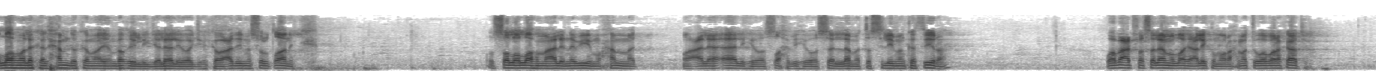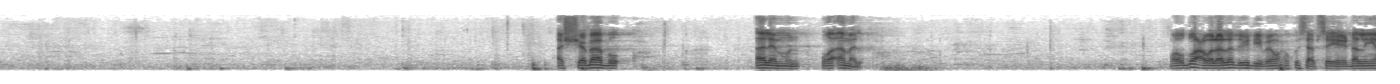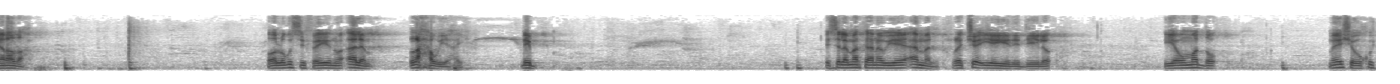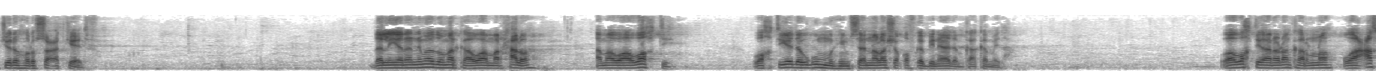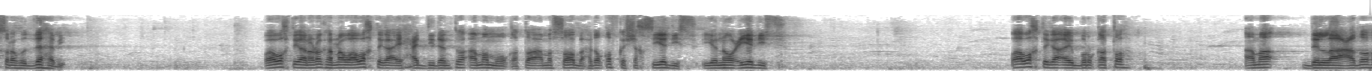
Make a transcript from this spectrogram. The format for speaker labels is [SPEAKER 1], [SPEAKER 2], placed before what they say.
[SPEAKER 1] allahuma laka alxamdu kama yenbagii lijalaali wajhika wacadiimi sulطaanik wsala allahuma cala nabiyi muxamed wcala aalihi wasaxbihi waslama tasliima kasiira wbacd fasalaamu allahi calaykum waraxmatuh wbarakaatuh alshabaabu alamun wa amal. Mowduuca walaaladu ii dhiibeen wuxuu ku saabsan yahay dhallinyarada oo lagu sifeeyey inuu alam laxaw yahay dhib. Isla markaana uu yahay amal rajo iyo yadidiilo iyo ummaddu meesha uu ku jiro horu dhallinyaronimadu markaa waa marxalo ama waa waqti waqtiyada ugu muhiimsan nolosha qofka bini aadamka ka mid ah. Waa wakhtigaan odhan karno waa casrahu dahabi waa wakhtigaan odhan karno waa wakhtiga ay xadidanto ama muuqato ama soo baxdo qofka shakhsiyadiisu iyo noociyadiisu waa wakhtiga ay burqato ama dilaacdo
